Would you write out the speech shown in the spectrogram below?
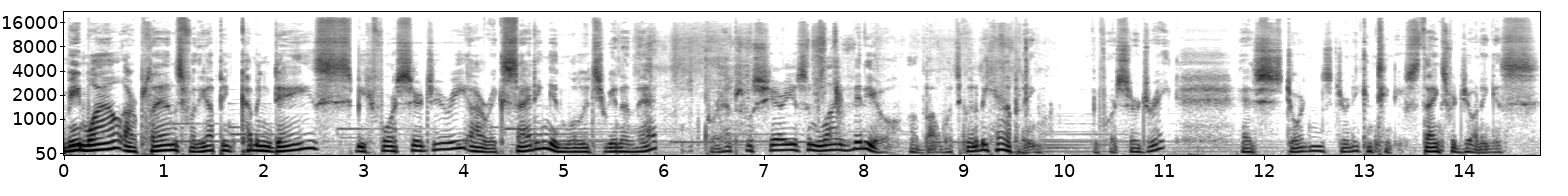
Meanwhile, our plans for the upcoming days before surgery are exciting, and we'll let you in on that. Perhaps we'll share you some live video about what's going to be happening before surgery as Jordan's journey continues. Thanks for joining us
